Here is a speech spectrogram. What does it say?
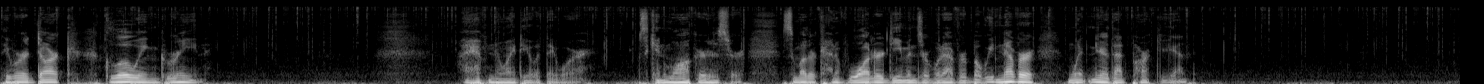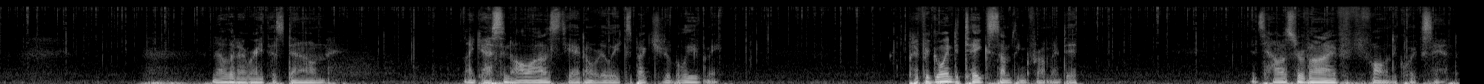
They were a dark, glowing green. I have no idea what they were skinwalkers or some other kind of water demons or whatever, but we never went near that park again. Now that I write this down, I guess in all honesty, I don't really expect you to believe me. But if you're going to take something from it, it it's how to survive if you fall into quicksand.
